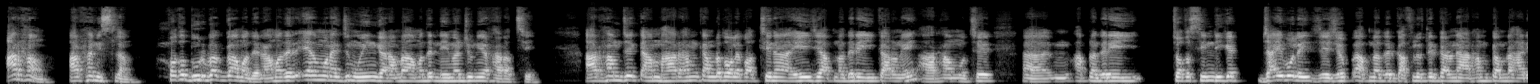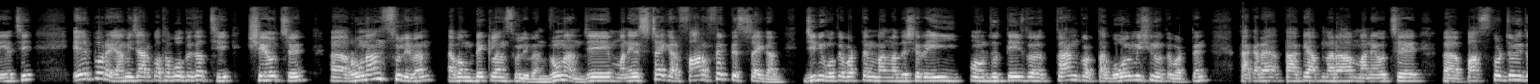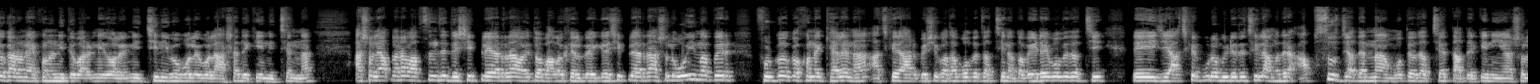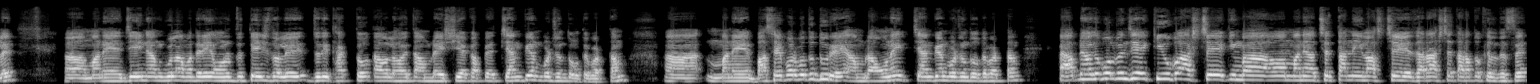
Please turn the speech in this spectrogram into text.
আরহাম আরহাম ইসলাম। কত দুর্ভাগ্য আমাদের। আমাদের এমন একজন উইঙ্গার আমরা আমাদের নেইমার জুনিয়র হারাচ্ছি। আরহাম যে আরহামকে আমরা দলে পাচ্ছি না, এই যে আপনাদের এই কারণে আরহাম হচ্ছে আপনাদের এই যত সিন্ডিকেট যাই বলি যে আপনাদের গাফলতির কারণে আরহামকে আমরা হারিয়েছি। এরপরে আমি যার কথা বলতে চাচ্ছি সে হচ্ছে রোনান সুলিভান এবং ডেকলান সুলিভান। রোনান যে মানে স্ট্রাইকার পারফেক্ট স্ট্রাইকার যিনি হতে পারতেন বাংলাদেশের এই অনূর্ধ্ব তেইশ দলের ত্রাণকর্তা গোল মেশিন হতে পারতেন। তাকে তাকে আপনারা মানে হচ্ছে পাসপোর্ট জনিত কারণে এখনও নিতে পারেননি দলে। নিচ্ছি নিব বলে বলে আশা দেখিয়ে নিচ্ছেন না। আসলে আপনারা ভাবছেন যে দেশি প্লেয়াররা হয়তো ভালো খেলবে। দেশি প্লেয়াররা আসলে ওই মাপের ফুটবল কখনো খেলে না। আজকে আর বেশি কথা বলতে চাচ্ছি না। তবে এটাই বলতে চাচ্ছি, এই যে আজকের পুরো ভিডিওতে ছিল আমাদের আফসোস যাদের নাম হতে যাচ্ছে, তাদেরকে নিয়ে আসলে মানে যেই নামগুলো আমাদের এই অনূর্ধ্ব তেইশ দলে যদি থাকতো, তাহলে হয়তো আমরা এশিয়া কাপের চ্যাম্পিয়ন পর্যন্ত হতে পারতাম। মানে বাছাই পর্ব তো দূরে, আমরা অনেক চ্যাম্পিয়ন পর্যন্ত হতে পারতাম। আপনি হয়তো বলবেন যে কিউবা আসছে কিংবা মানে হচ্ছে তানিল আসছে, যারা আসছে তারা তো খেলতেছে।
